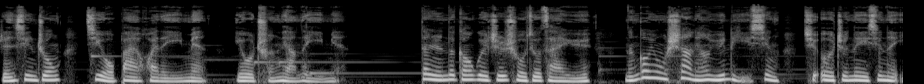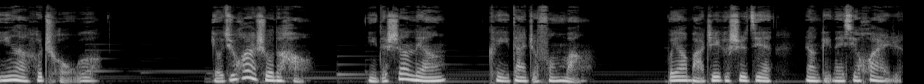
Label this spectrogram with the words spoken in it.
人性中既有败坏的一面，也有纯良的一面。但人的高贵之处就在于能够用善良与理性去遏制内心的阴暗和丑恶。有句话说得好：“你的善良可以带着锋芒，不要把这个世界让给那些坏人。”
